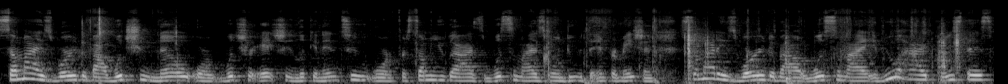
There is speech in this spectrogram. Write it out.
Somebody's worried about what you know or what you're actually looking into, or for some of you guys, what somebody's going to do with the information. Somebody's worried about what somebody. If you're a high priestess,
